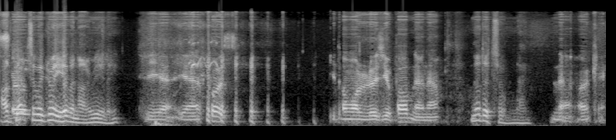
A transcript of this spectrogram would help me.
I've so, got to agree, haven't I, really? Yeah, yeah, of course. you don't want to lose your partner now. Not at all, no. No, okay.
